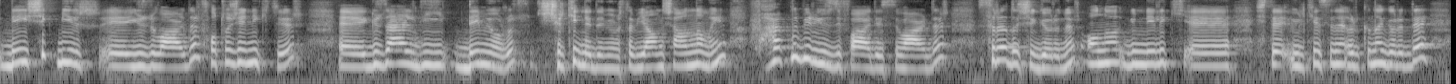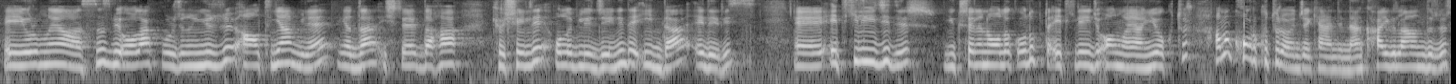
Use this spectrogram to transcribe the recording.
değişik bir e, yüzü vardır. Fotojeniktir. Ee, güzel değil demiyoruz. Çirkin de demiyoruz tabii yanlış anlamayın. Farklı bir yüz ifadesi vardır. Sıra dışı görünür. Onu gündelik e, işte ülkesine, ırkına göre de e, yorumlayamazsınız. Bir oğlak burcunun yüzü altıgen bile ya da işte daha köşeli olabileceğini de iddia ederiz. E, etkileyicidir. Yükselen oğlak olup da etkileyici olmayan yoktur. Ama korkutur önce kendinden, kaygılandırır,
